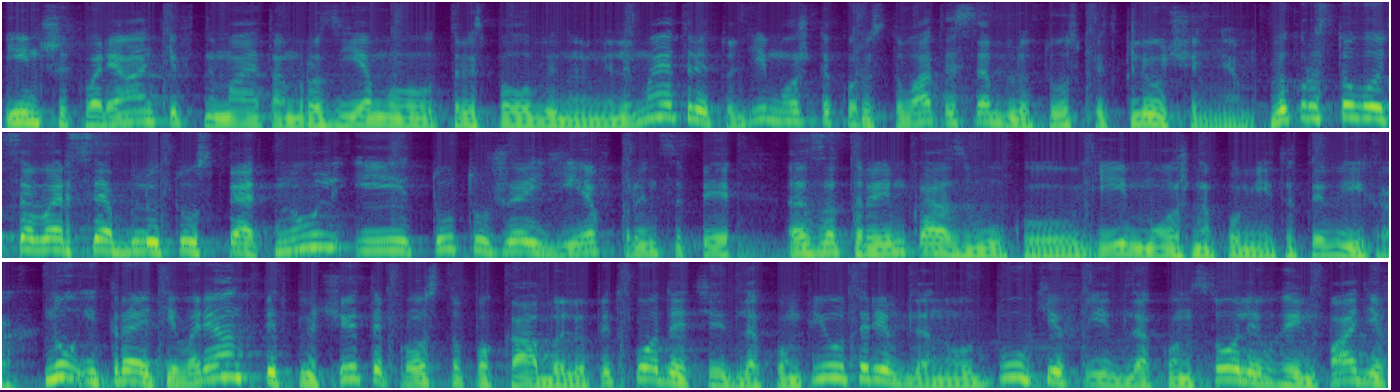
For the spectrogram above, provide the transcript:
інших варіантів, немає там роз'єму 3,5 мм, тоді можете користуватися Bluetooth підключенням. Використовується версія Bluetooth 5.0, і тут уже є в принципі затримка звуку, її можна помітити в іграх. Ну і третій варіант підключити просто по кабелю. Підходить і для комп'ютерів, для ноутбуків, і для консолів, геймпадів.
